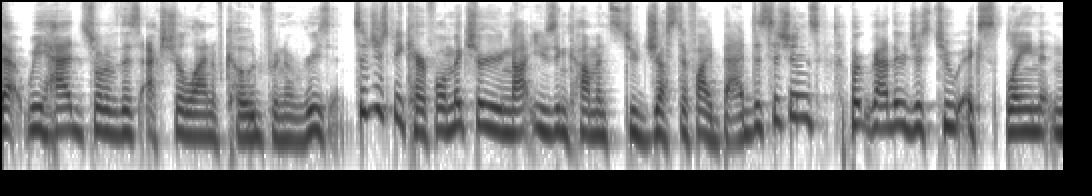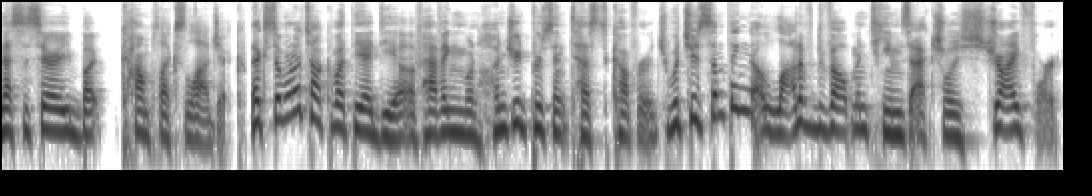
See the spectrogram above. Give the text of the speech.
that we had sort of this extra line of code for no reason. So just be careful, and make sure you're not using comments to justify bad decisions, but rather just to explain necessary but complex logic. Next, I want to talk about the idea of having 100% test coverage, which is something a lot of development teams actually strive for.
